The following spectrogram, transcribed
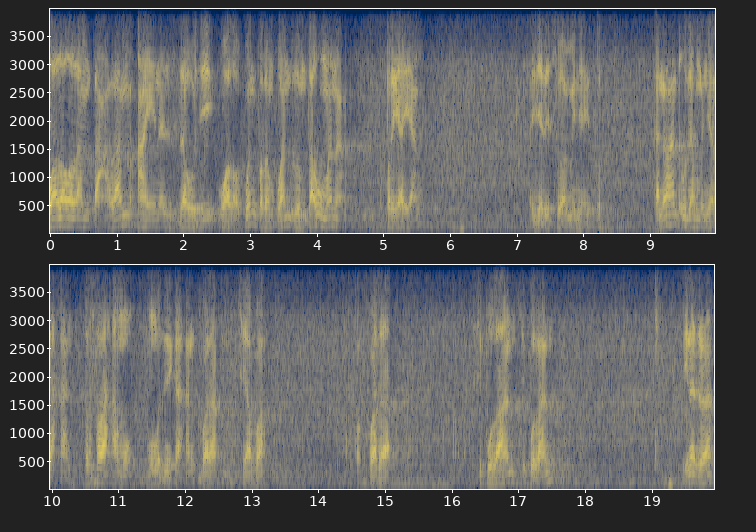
Walau lam ta'lam aina zauji walaupun perempuan belum tahu mana pria yang jadi suaminya itu. Karena kan udah menyerahkan, terserah kamu mau menikahkan kepada siapa. Kepada si Pulan, si Pulan. Ini adalah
